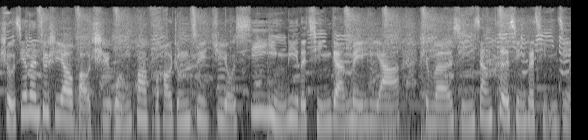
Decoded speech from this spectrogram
首先呢就是要保持文化符号中最具有吸引力的情感魅力啊，什么形象特性和情境。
